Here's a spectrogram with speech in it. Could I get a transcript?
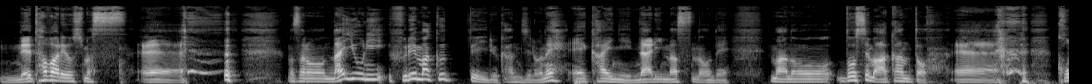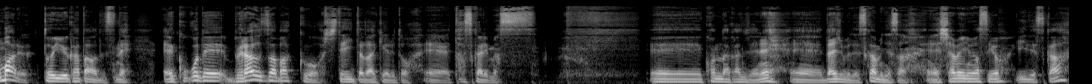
ネタバレをします。えー まその内容に触れまくっている感じのね、え回になりますので、まあ、の、どうしてもあかんと、え、困るという方はですね、えここでブラウザバックをしていただけると、え、助かります。え、こんな感じでね、え、大丈夫ですか？皆さん。え、喋りますよ。いいですか？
